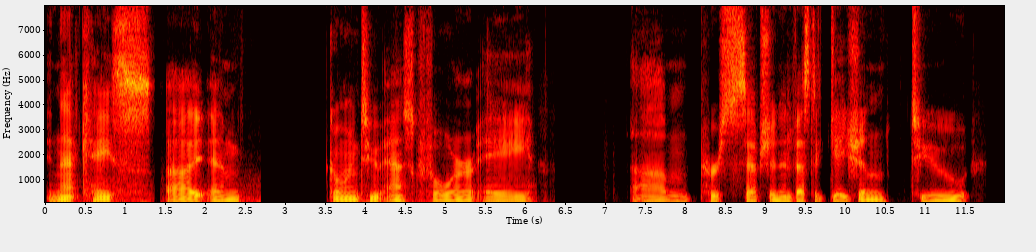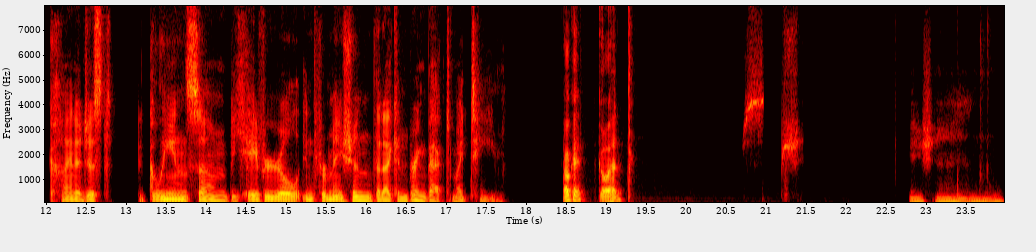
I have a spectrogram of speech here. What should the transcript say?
in that case, I am going to ask for a um perception investigation to kind of just glean some behavioral information that I can bring back to my team. okay go ahead Investigation.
